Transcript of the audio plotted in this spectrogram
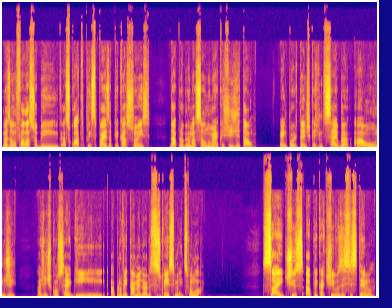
Mas vamos falar sobre as quatro principais aplicações da programação no marketing digital? É importante que a gente saiba aonde a gente consegue aproveitar melhor esses conhecimentos. Vamos lá. Sites, aplicativos e sistema.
